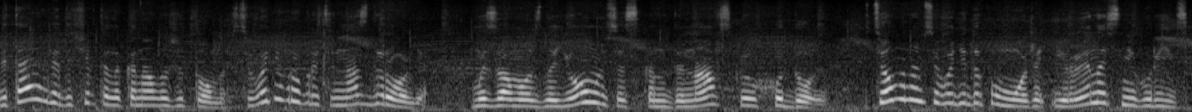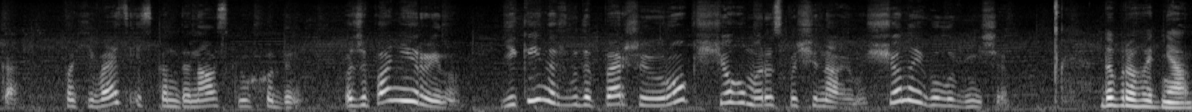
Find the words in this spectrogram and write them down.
Вітаю глядачів телеканалу Житомир. Сьогодні в рубриці на здоров'я ми з вами ознайомимося з скандинавською ходою. В цьому нам сьогодні допоможе Ірина Снігурівська, фахівець із скандинавської ходи. Отже, пані Ірино, який наш буде перший урок, з чого ми розпочинаємо? Що найголовніше? Доброго дня,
